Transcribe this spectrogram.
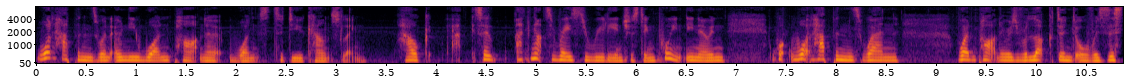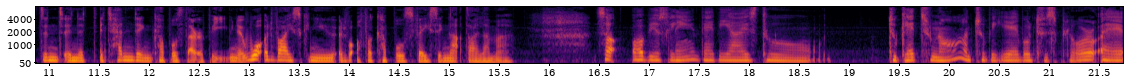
what happens when only one partner wants to do counselling? How so? I think that's raised a really interesting point. You know, in what what happens when one partner is reluctant or resistant in attending couples therapy? You know, what advice can you offer couples facing that dilemma? So obviously, the idea is to to get to know and to be able to explore uh,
